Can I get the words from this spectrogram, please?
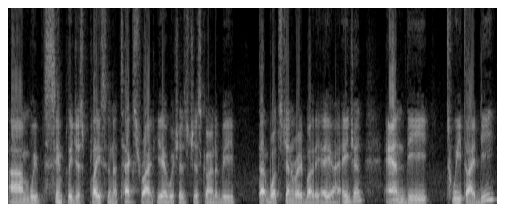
Um, we simply just place in a text right here, which is just going to be that what's generated by the AI agent and the tweet ID.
